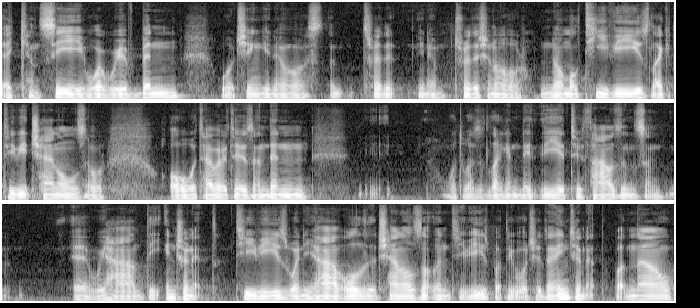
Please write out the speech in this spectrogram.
I can see where we've been watching, you know, tradi- you know, traditional or normal TVs like TV channels or, or whatever it is, and then, what was it like in the, year 2000s, and uh, we had the internet TVs when you have all the channels not on TVs, but you watch it on the internet. But now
